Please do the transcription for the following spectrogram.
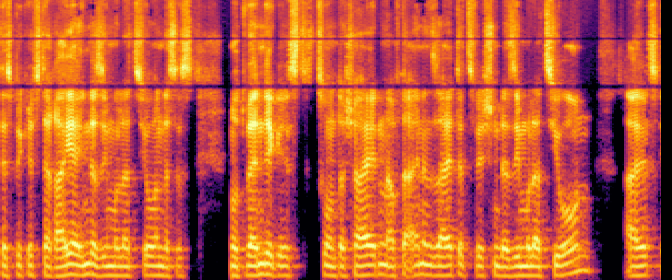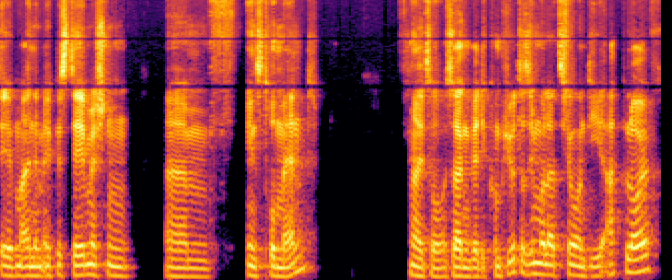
des Begriffs der Reihe in der Simulation, dass es notwendig ist zu unterscheiden auf der einen Seite zwischen der Simulation als eben einem epistemischen ähm, Instrument, also sagen wir die Computersimulation, die abläuft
